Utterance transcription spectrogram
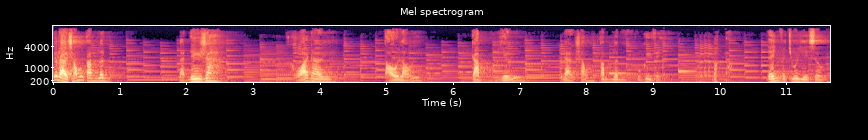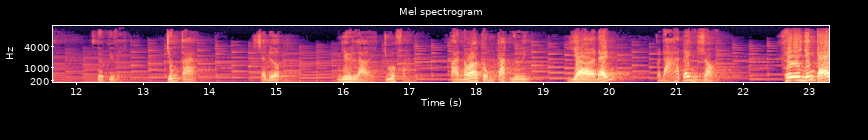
cái đời sống tâm linh. Là đi ra khỏi nơi tội lỗi, cầm giữ cái đời sống tâm linh của quý vị. Bắt đầu đến với Chúa Giêsu thưa quý vị chúng ta sẽ được như lời Chúa phán. Ta nói cùng các ngươi, giờ đến và đã đến rồi. Khi những kẻ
